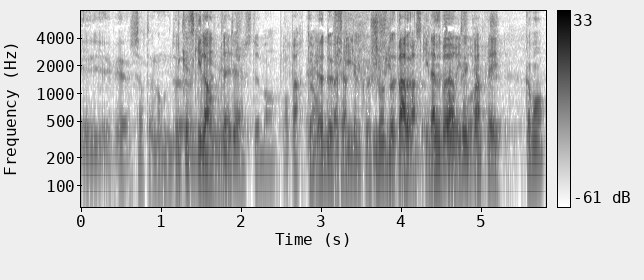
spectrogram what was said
Et il y avait un certain nombre de. qu'est-ce qu'il a en tête, justement, en partant eh De faire quelque chose. Il pas parce qu'il a peur, il faut rappeler. Comment?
